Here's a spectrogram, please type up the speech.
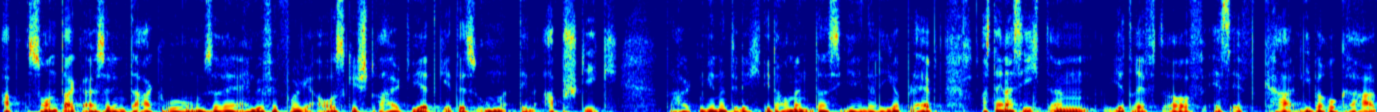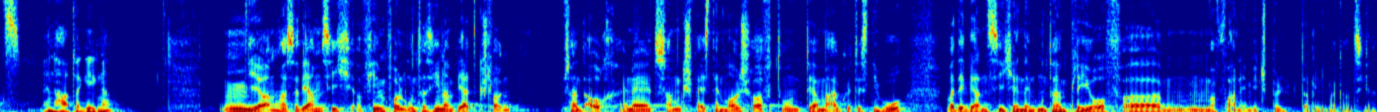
Ab Sonntag, also dem Tag, wo unsere Einwürfefolge ausgestrahlt wird, geht es um den Abstieg. Da halten wir natürlich die Daumen, dass ihr in der Liga bleibt. Aus deiner Sicht, ähm, ihr trefft auf SFK Libero Graz, ein harter Gegner? Mm, ja, also die haben sich auf jeden Fall unter sich am Wert geschlagen. Sind auch eine zusammengeschweißte Mannschaft und die haben auch ein gutes Niveau, aber die werden sicher in den unteren Playoff ähm, vorne mitspielen, da bin ich mir ganz sicher.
